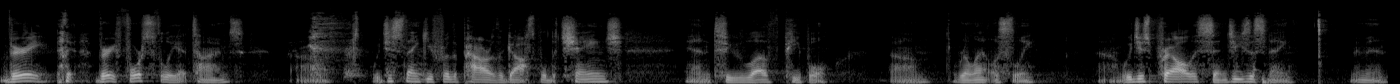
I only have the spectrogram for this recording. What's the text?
very, very forcefully at times. Um, we just thank you for the power of the gospel to change and to love people um, relentlessly. Uh, we just pray all this in Jesus' name. Amen.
